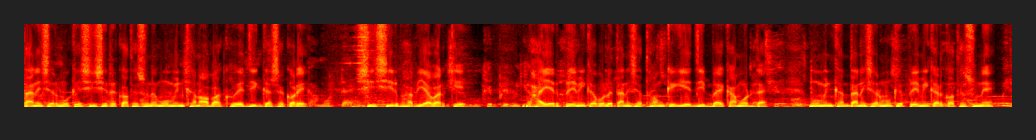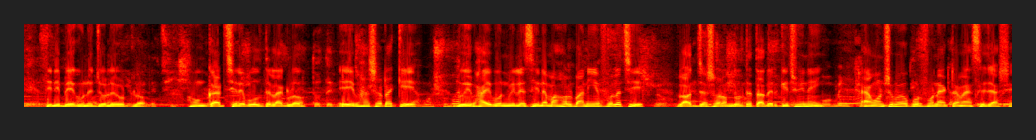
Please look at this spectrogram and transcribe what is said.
তানিশের মুখে শিশিরের কথা শুনে মুমিন খান অবাক হয়ে জিজ্ঞাসা করে, শিশির ভাবি আবার কে? ভাইয়ের প্রেমিকা বলে তানিশা থমকে গিয়ে জিব্বায় কামড় দেয়। মুমিন খান তানিশার মুখে প্রেমিকার কথা শুনে তিনি বেগুনে জ্বলে উঠল। হুঙ্কার ছেড়ে বলতে লাগল এই ভাষাটা কে? দুই ভাই বোন মিলে সিনেমা হল বানিয়ে ফেলেছি? লজ্জা সরম বলতে তাদের কিছুই নেই। এমন সময় ওপর ফোনে একটা মেসেজ আসে।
